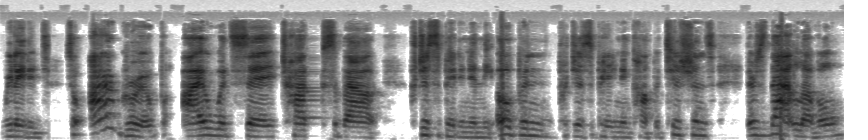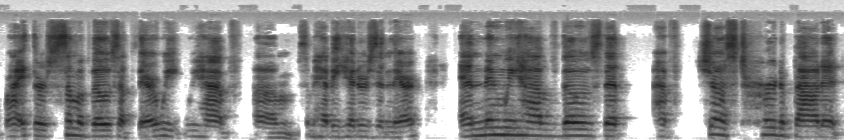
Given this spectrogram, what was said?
related. So, our group, I would say, talks about participating in the open, participating in competitions. There's that level, right? There's some of those up there. We, we have um, some heavy hitters in there. And then we have those that have just heard about it.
